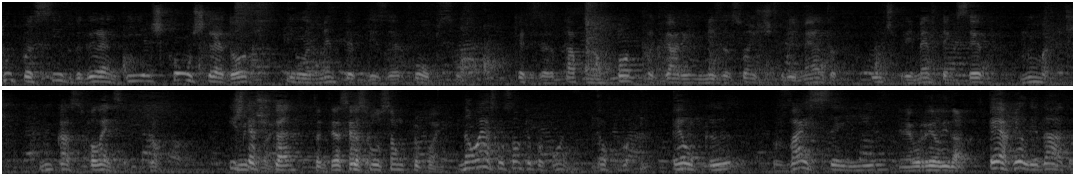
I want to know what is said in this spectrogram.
do passivo de garantias com os credores e, lamento ter de dizer, com o pessoal. Quer dizer, a TAP não pode pagar indemnizações de experimento, o experimento tem que ser numa, num caso de falência. Pronto. Isto Muito é bem. chocante. Portanto, essa é a solução que propõe. Não é a solução que eu proponho. É o que, é o que vai sair É a realidade. é a realidade.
